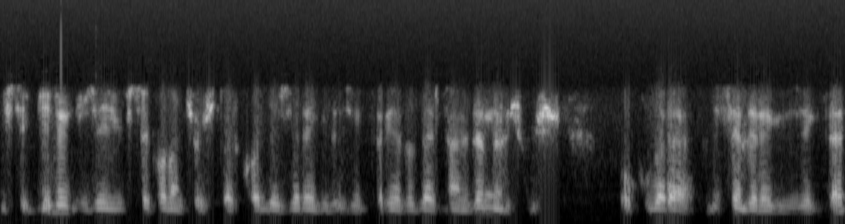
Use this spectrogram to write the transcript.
İşte gelir düzeyi yüksek olan çocuklar kolejlere gidecekler ya da dershaneden dönüşmüş okullara, liselere gidecekler.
